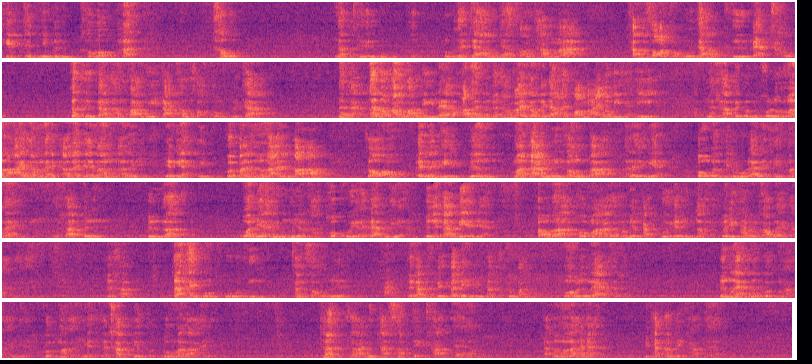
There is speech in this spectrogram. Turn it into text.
คลิปเต็มนี่มันเขาบอกว่าเขานับถือพระพระพุทธเจ้าพระเจ้าสอนธรรมมาคำสอนของพระเจ้าคือแบกเขาก็คือการทำความดีตามคำสอนของพระเจ้านั่นแหละถ้าเราทำความดีแล้วอะไรมันก็ทำอะไรเราไม่ได้ ความหมายก็มีแค่นี้นะครับเป็นคนคนล้มละลายทำอะไรอะไรได้มั่งอะไร อย่างเงี้ยผิดกฎหมายล้มละลายหรือเปล่าสองเอ้ไปผิดเรื่องมาตราหนึ่งสองหรือเปล่าอะไรอย่างเงี้ย ผมก็ไปดูรายละเอียดมาให้นะครับ ซึ่งซึ่งก็วันเนี้ยมิ้วมีโอกาสโทรคุยกับอาจารย์เบียร์ซึ่งอาจารย์เบียร์เนี่ยเขาก็โทรมาแล้วก็มีโอกาสคุยกันนิดหน่อยวันนี้เขาต้องเข้ารายการนะครับ ถ้าให้ผมพูดถึงทั้งสองเรื่องค่ะนะครับที่เป็นประเด็นอยู่ณปัจจุบันผมเอาเรื่องแรกนะครับเรื่องแรกเรื่องกฎหมายเนี่ยกฎหมายเนี่ยนะครับ เกี่ยวกับหลวงมาลายเนี่ยถ้าศาลพิทักษ์ทรัพย์เด็ดขาดแล้วศาลหลวงมาลายนะ พิทักษ์ทรัพย์เด็ดขาดแล้ว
